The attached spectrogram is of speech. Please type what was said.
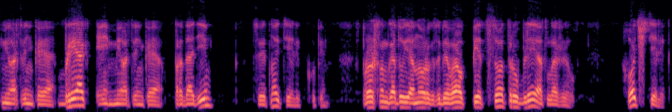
мертвенькая, бряк и мертвенькая. Продадим? цветной телек купим. В прошлом году я норок забивал, 500 рублей отложил. Хочешь телек?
